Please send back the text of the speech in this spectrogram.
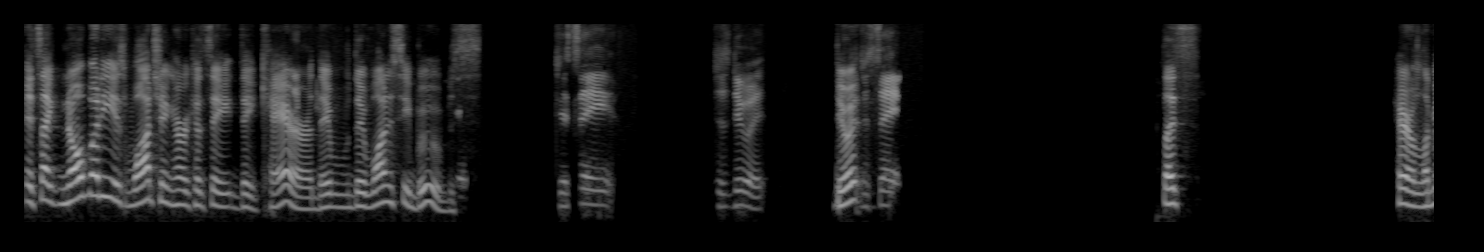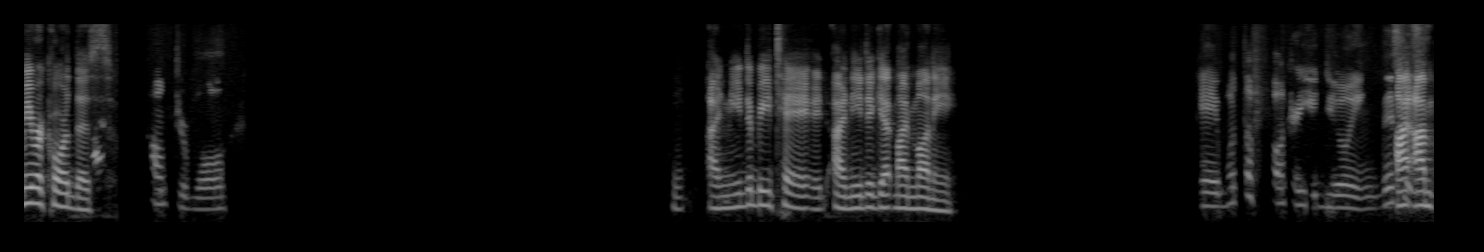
it's like nobody is watching her because they they care. They they want to see boobs. Just say. Just do it. Do it. Just say. it. Let's. Here, let me record this. Comfortable. I need to be paid. I need to get my money. Gabe, what the fuck are you doing? This I, is I'm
